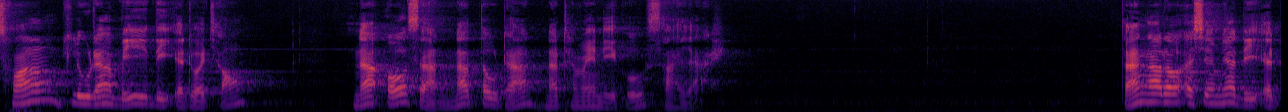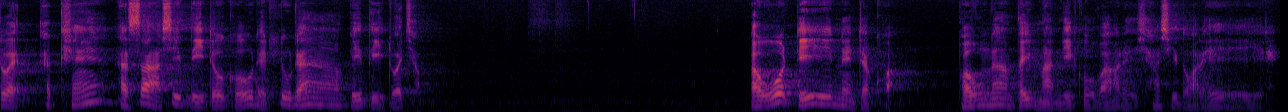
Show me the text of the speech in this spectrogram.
ဆွမ်းလှူဒန်းပြီးသည့်အတွက်ကြောင့်နတ်ဩဇာနတ်တုဒ္ဓနတ်ထမင်းတွေကိုစားရတယ်တန်ဃာတော်အရှင်မြတ်ဒီအတွက် အခင်းအစရှိသည်တို့ကိုတဲ့လှူဒန်းပြီးသည့်အတွက်ကြောင့်အဝတ်ဒီနဲ့တကွဘုံနံဗိမာန်ဒီကိုပါတဲ့ရရှိသွားတယ်တဲ့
